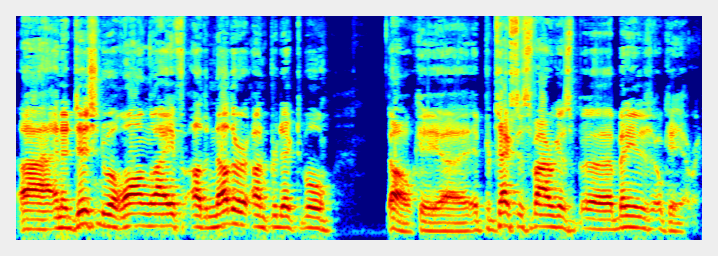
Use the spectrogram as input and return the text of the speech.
Uh, in addition to a long life, another unpredictable Oh, okay. Uh, it protects the survivor against uh, many. Okay, yeah, right.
